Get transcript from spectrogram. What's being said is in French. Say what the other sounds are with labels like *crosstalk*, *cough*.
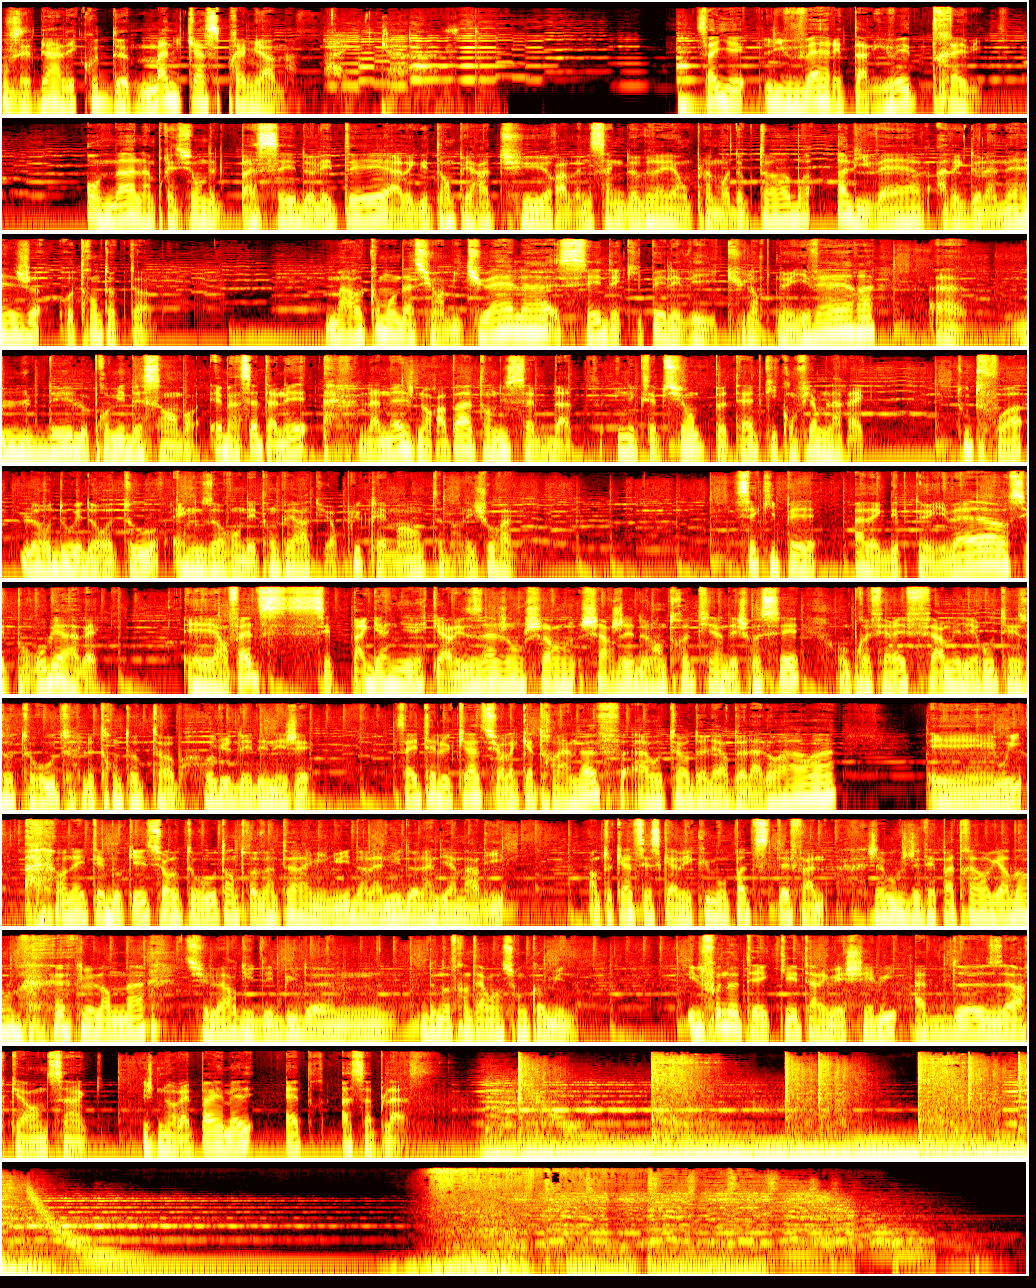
Vous êtes bien à l'écoute de Mancast Premium. Ça y est, l'hiver est arrivé très vite. On a l'impression d'être passé de l'été avec des températures à 25 degrés en plein mois d'octobre à l'hiver avec de la neige au 30 octobre. Ma recommandation habituelle, c'est d'équiper les véhicules en pneus hiver euh, dès le 1er décembre. Et bien cette année, la neige n'aura pas attendu cette date. Une exception peut-être qui confirme la règle. Toutefois, le redoux est de retour et nous aurons des températures plus clémentes dans les jours à venir. S'équiper avec des pneus hiver, c'est pour rouler avec. Et en fait, c'est pas gagné car les agents chargés de l'entretien des chaussées ont préféré fermer les routes et les autoroutes le 30 octobre au lieu de les déneiger. Ça a été le cas sur la 89 à hauteur de l'aire de la Loire. Et oui, *laughs* on a été bloqué sur l'autoroute entre 20h et minuit dans la nuit de lundi à mardi. En tout cas, c'est ce qu'a vécu mon pote Stéphane. J'avoue que j'étais pas très regardant *laughs* le lendemain sur l'heure du début de, de notre intervention commune. Il faut noter qu'il est arrivé chez lui à 2h45. Je n'aurais pas aimé être à sa place.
